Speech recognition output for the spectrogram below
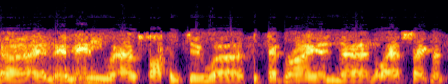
uh, and, and Manny, I was talking to uh, to Ted Ryan uh, in the last segment,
